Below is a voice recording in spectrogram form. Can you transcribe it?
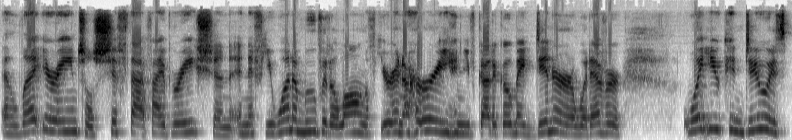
and let your angels shift that vibration. And if you want to move it along, if you're in a hurry and you've got to go make dinner or whatever, what you can do is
